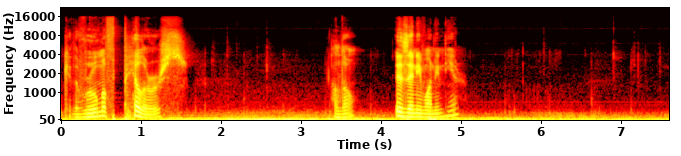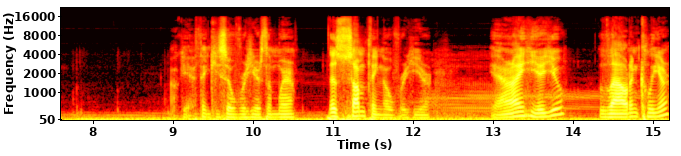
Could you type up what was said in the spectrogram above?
Okay, the room of pillars. Hello? Is anyone in here? Okay, I think he's over here somewhere. There's something over here. Yeah, I hear you. Loud and clear.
